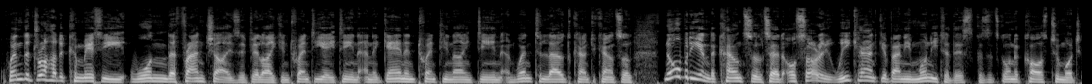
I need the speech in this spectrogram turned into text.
when the Drogheda committee won the franchise, if you like, in 2018 and again in 2019, and went to Louth County Council, nobody in the council said, "Oh, sorry, we can't give any money to this because it's going to cost too much."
